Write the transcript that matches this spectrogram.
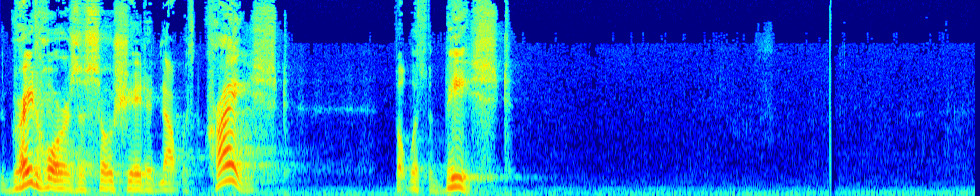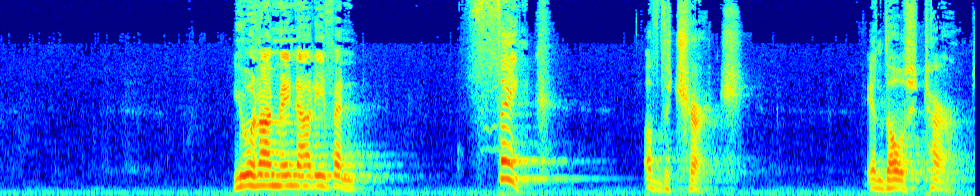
The great whore is associated not with Christ, but with the beast. You and I may not even think of the church in those terms.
